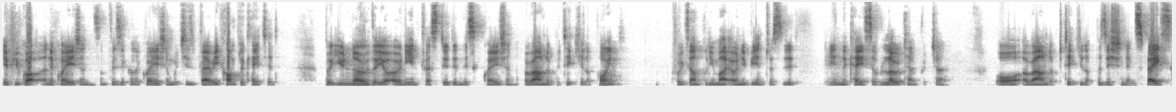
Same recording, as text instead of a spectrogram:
if you've got an equation, some physical equation, which is very complicated, but you know that you're only interested in this equation around a particular point. For example, you might only be interested in the case of low temperature or around a particular position in space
